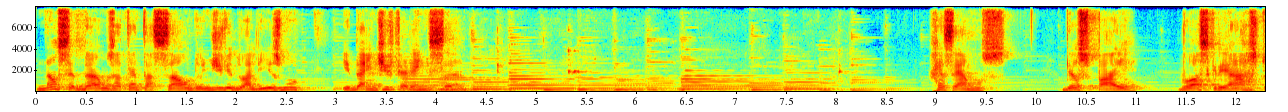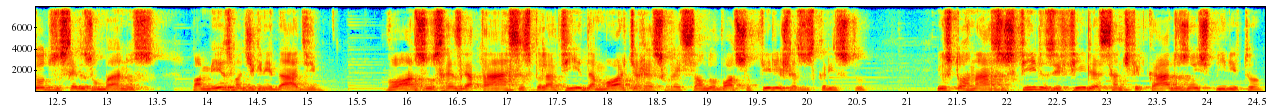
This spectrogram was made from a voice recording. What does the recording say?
Não cedamos à tentação do individualismo e da indiferença. Rezemos. Deus Pai, vós criaste todos os seres humanos com a mesma dignidade. Vós os resgatastes pela vida, morte e ressurreição do vosso Filho Jesus Cristo e os tornastes filhos e filhas santificados no Espírito.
